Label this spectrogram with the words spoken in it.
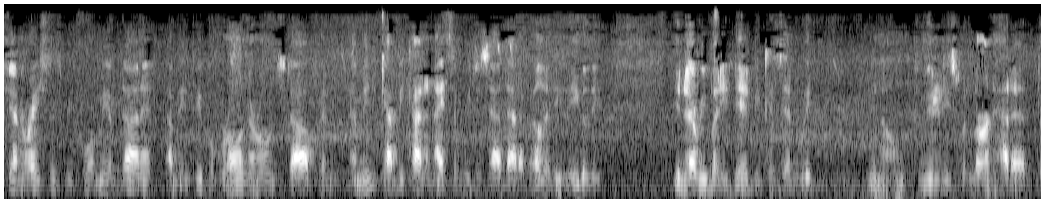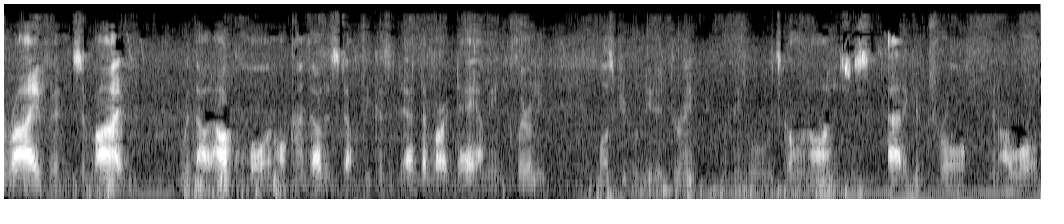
generations before me have done it. I mean, people growing their own stuff, and I mean, it can be kind of nice if we just had that ability legally. You know, everybody did because then we, you know, communities would learn how to thrive and survive without alcohol and all kinds of other stuff. Because at the end of our day, I mean, clearly, most people need a drink. I mean, what's going on is just out of control in our world.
